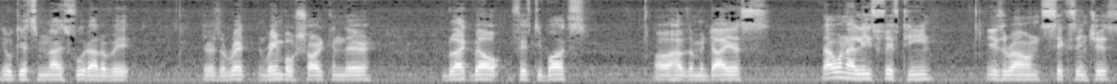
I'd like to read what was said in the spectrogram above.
You'll get some nice food out of it. There's a red rainbow shark in there. Black belt, 50 bucks. I'll have the medallas. That one at least 15. He's around six inches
